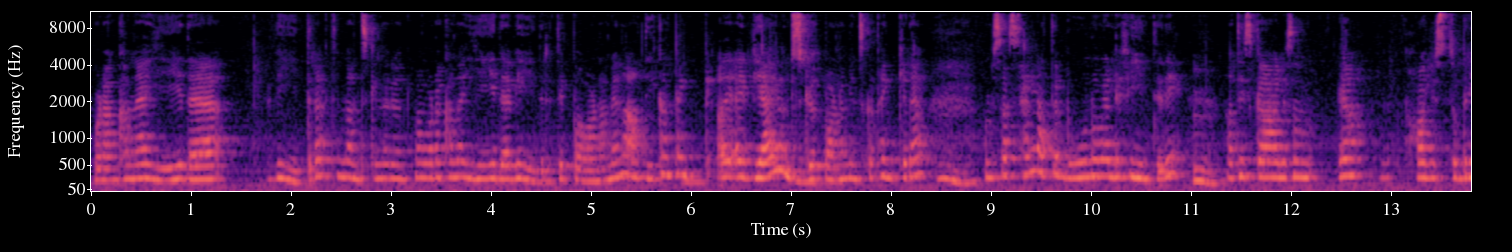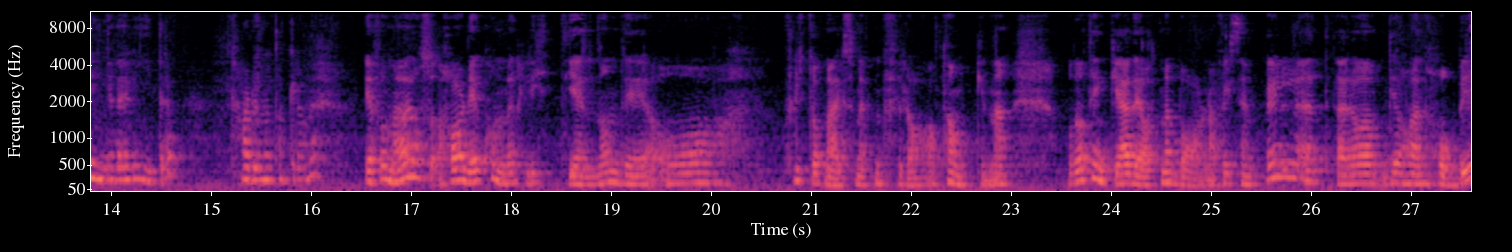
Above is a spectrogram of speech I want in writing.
Hvordan kan jeg gi det videre til menneskene rundt meg? Hvordan kan jeg gi det videre til barna mine? At de kan tenke, jeg ønsker jo at barna mine skal tenke det mm. om seg selv. At det bor noe veldig fint i dem. Mm. At de skal liksom ja, ha lyst til å bringe det videre. Har du noen tanker om det? Ja, for meg også, har det kommet litt gjennom det å flytte oppmerksomheten fra tankene. Og da tenker jeg det at med barna f.eks. Det, det å ha en hobby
